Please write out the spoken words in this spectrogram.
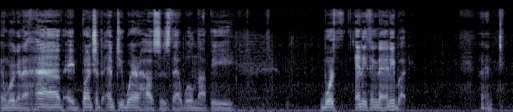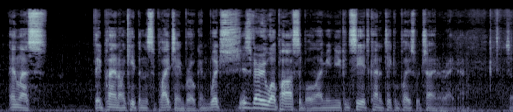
And we're going to have a bunch of empty warehouses that will not be worth anything to anybody unless they plan on keeping the supply chain broken, which is very well possible. I mean, you can see it's kind of taking place with China right now. So,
